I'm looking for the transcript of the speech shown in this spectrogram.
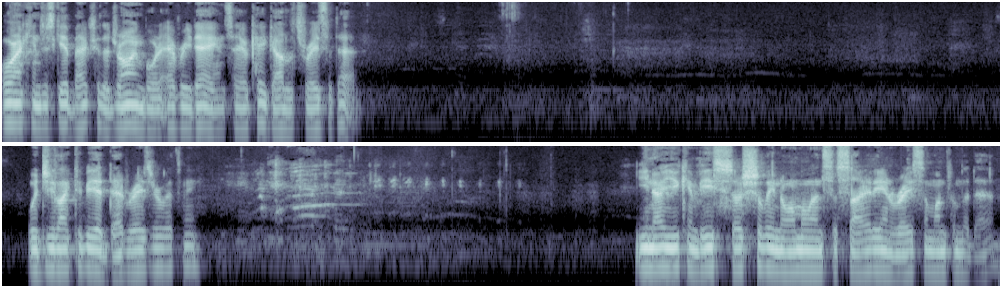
or I can just get back to the drawing board every day and say, okay, God, let's raise the dead. Would you like to be a dead raiser with me? You know, you can be socially normal in society and raise someone from the dead.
